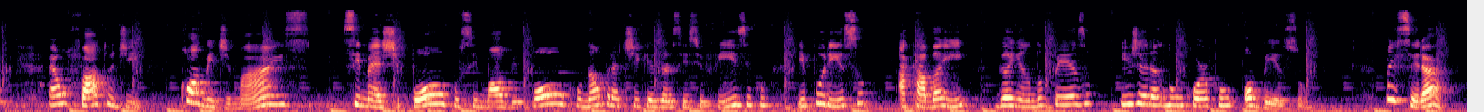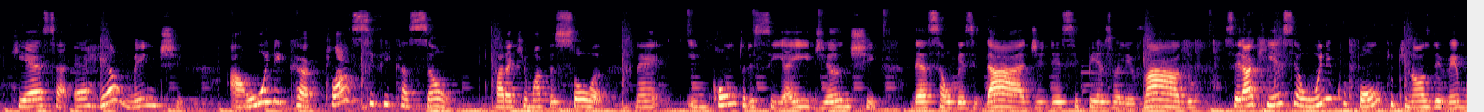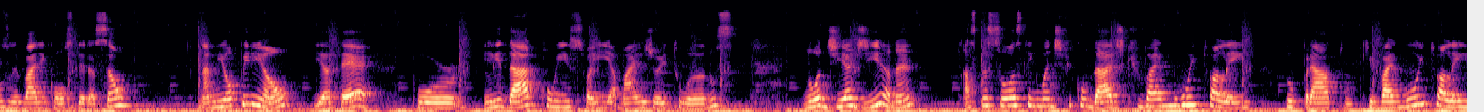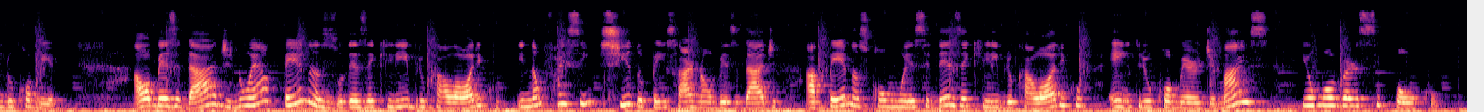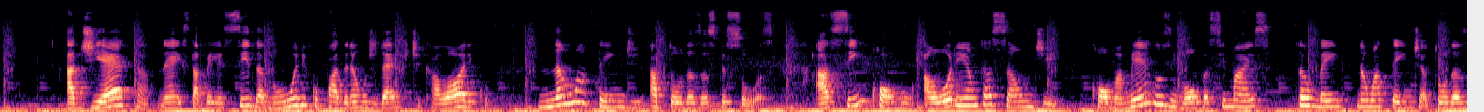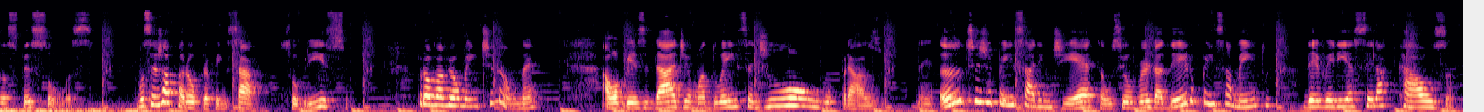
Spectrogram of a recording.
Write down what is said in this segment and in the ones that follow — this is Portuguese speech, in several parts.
é o fato de come demais, se mexe pouco, se move pouco, não pratica exercício físico e por isso acaba aí ganhando peso e gerando um corpo obeso. Mas será que essa é realmente a única classificação para que uma pessoa né, encontre-se aí diante dessa obesidade, desse peso elevado? Será que esse é o único ponto que nós devemos levar em consideração? Na minha opinião, e até por lidar com isso aí há mais de oito anos, no dia a dia, né? As pessoas têm uma dificuldade que vai muito além do prato, que vai muito além do comer. A obesidade não é apenas o desequilíbrio calórico e não faz sentido pensar na obesidade apenas como esse desequilíbrio calórico entre o comer demais e o mover-se pouco. A dieta, né, estabelecida no único padrão de déficit calórico, não atende a todas as pessoas, assim como a orientação de coma menos e mova-se mais também não atende a todas as pessoas. Você já parou para pensar sobre isso? Provavelmente não, né? A obesidade é uma doença de longo prazo. Né? Antes de pensar em dieta, o seu verdadeiro pensamento deveria ser a causa.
